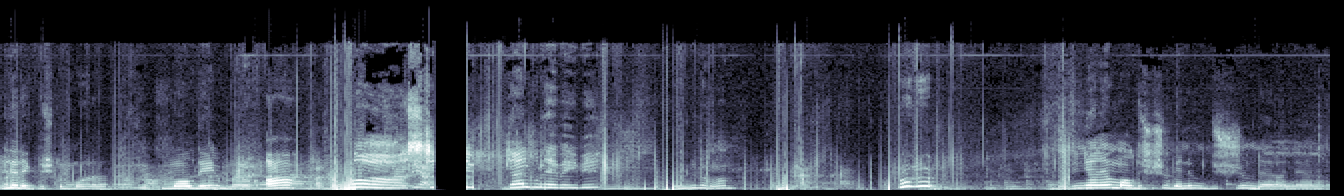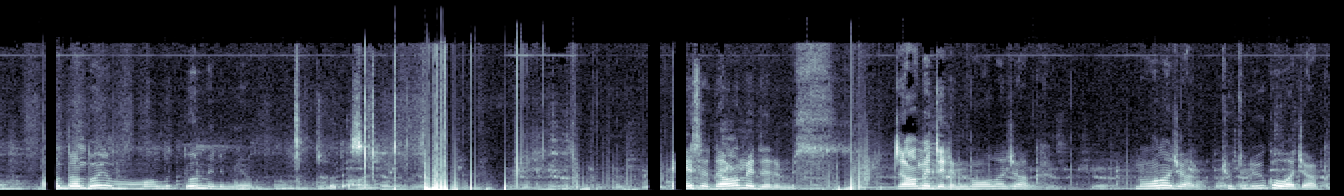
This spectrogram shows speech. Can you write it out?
Bilerek düştüm bu arada. Mal değilim ben. Aa. Aa, Steve. Gel buraya baby. Baby ne lan? Dünyanın en mal düşüşü benim düşüşüm de herhalde yani. Ama ben böyle mallık görmedim ya. Neyse devam edelim biz. Devam edelim ne olacak? Ne olacak? Kötülüğü kovacak.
